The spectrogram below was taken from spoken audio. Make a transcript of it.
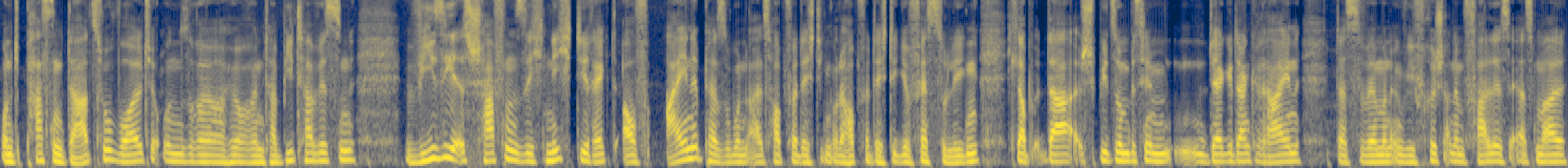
Und passend dazu wollte unsere Hörerin Tabitha wissen, wie Sie es schaffen, sich nicht direkt auf eine Person als Hauptverdächtigen oder Hauptverdächtige festzulegen. Ich glaube, da spielt so ein bisschen der Gedanke rein, dass wenn man irgendwie frisch an an einem Fall ist, erstmal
